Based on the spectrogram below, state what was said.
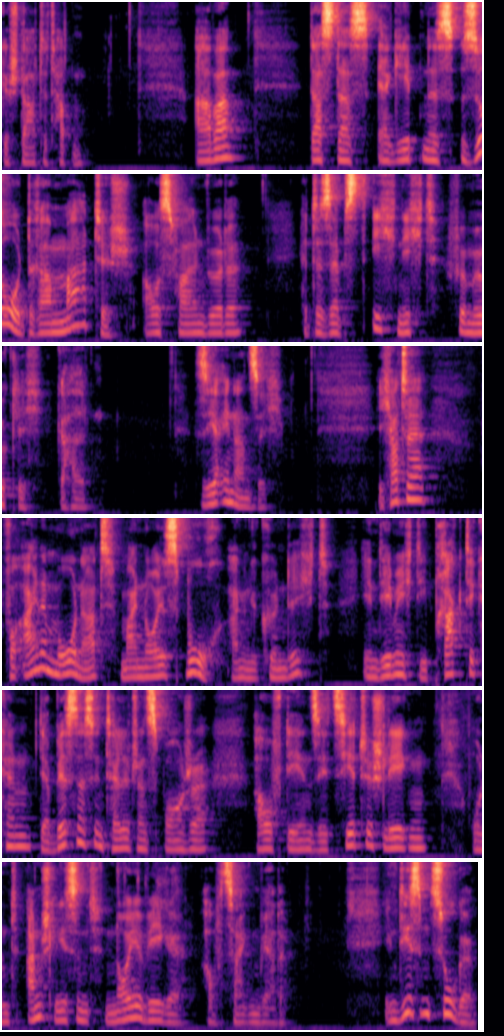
gestartet hatten. Aber dass das Ergebnis so dramatisch ausfallen würde, hätte selbst ich nicht für möglich gehalten. Sie erinnern sich. Ich hatte vor einem Monat mein neues Buch angekündigt, in dem ich die Praktiken der Business Intelligence Branche auf den Seziertisch legen und anschließend neue Wege aufzeigen werde. In diesem Zuge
